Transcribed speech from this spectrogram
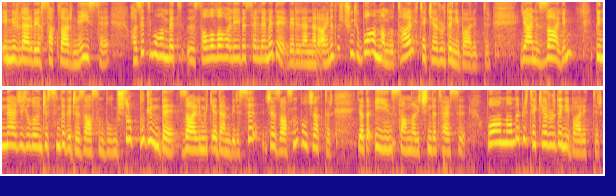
emirler ve yasaklar neyse Hazreti Muhammed e, sallallahu aleyhi ve selleme de verilenler aynıdır. Çünkü bu anlamda tarih tekerrürden ibarettir. Yani zalim binlerce yıl öncesinde de cezasını bulmuştur. Bugün de zalimlik eden birisi cezasını bulacaktır. Ya da iyi insanlar içinde tersi. Bu anlamda bir tekerrürden ibarettir.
